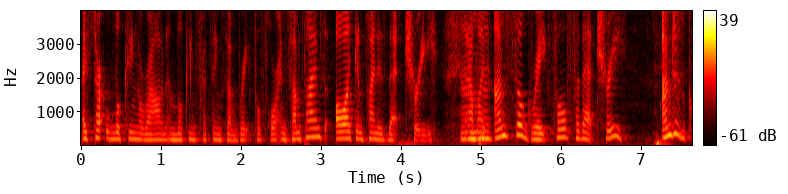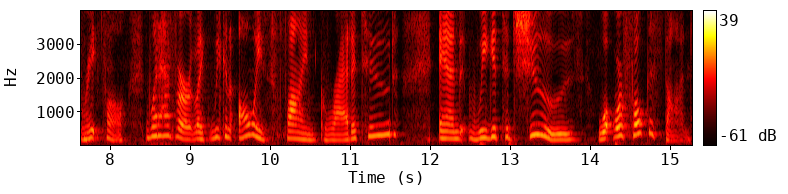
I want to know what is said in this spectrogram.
I start looking around and looking for things I'm grateful for. And sometimes all I can find is that tree. And I'm like, mm-hmm. I'm so grateful for that tree. I'm just grateful. Whatever. Like we can always find gratitude and we get to choose what we're focused on.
